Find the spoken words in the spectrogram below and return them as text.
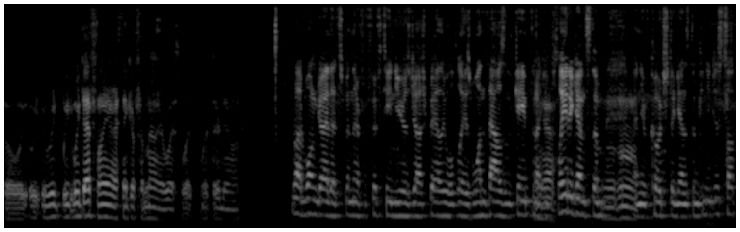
so we, we, we definitely I think are familiar with what, what they're doing. Rod, one guy that's been there for 15 years, Josh Bailey, will play his 1,000th game tonight. Yeah. You played against him, mm-hmm. and you've coached against him. Can you just talk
